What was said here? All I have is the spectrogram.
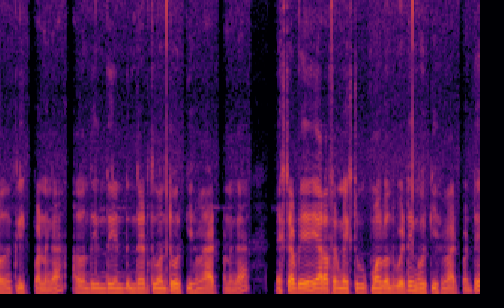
வந்து கிளிக் பண்ணுங்கள் அது வந்து இந்த எண்ட் இந்த இடத்துக்கு வந்துட்டு ஒரு கீஃபேம் ஆட் பண்ணுங்கள் நெக்ஸ்ட் அப்படியே ஏர் ஆப்ஷன் நெக்ஸ்ட் புக் மார்க் வந்து போய்ட்டு இங்கே ஒரு கீஃபை ஆட் பண்ணிட்டு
